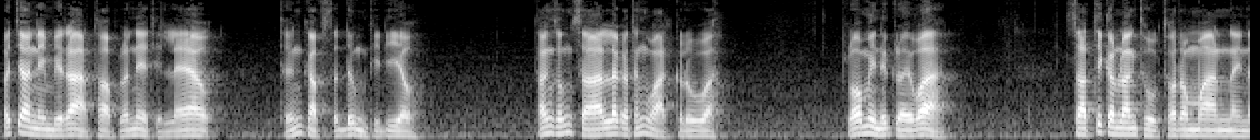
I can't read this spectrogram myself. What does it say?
พระเจ้าเนมิราชทอดพระเนตรเห็นแล้ว ถึงกับสะดุ้งทีเดียว ทั้งสงสารแล้วก็ทั้งหวาดกลัว เพราะไม่นึกเลยว่า สัตว์ที่กำลังถูกทรมานในน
